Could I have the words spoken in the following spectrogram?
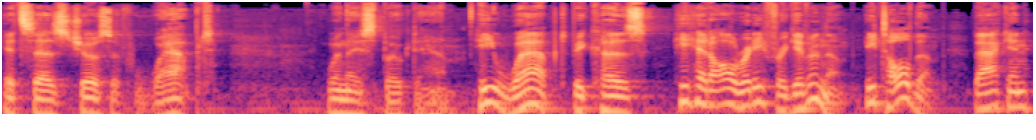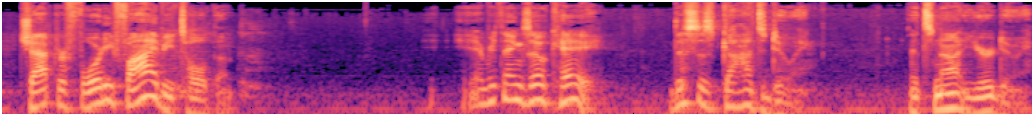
it says, Joseph wept when they spoke to him. He wept because he had already forgiven them. He told them. Back in chapter 45, he told them, Everything's okay. This is God's doing, it's not your doing.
